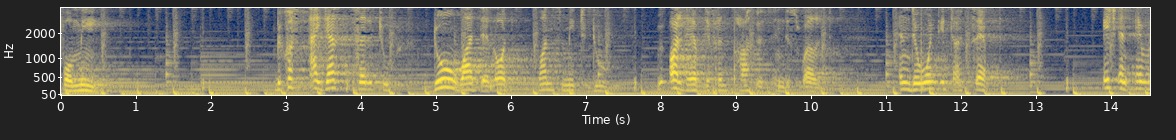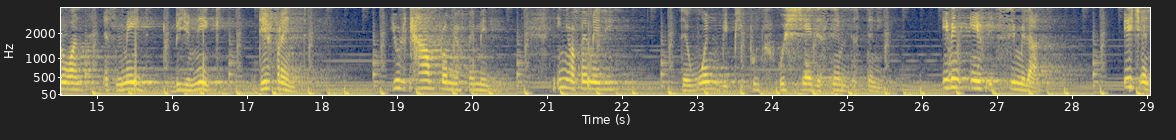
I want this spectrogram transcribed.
for me. Because I just decided to do what the Lord wants me to do. We all have different paths in this world, and they won't intercept. Each and everyone is made to be unique, different. You will come from your family. In your family, there won't be people who share the same destiny. Even if it's similar, each and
